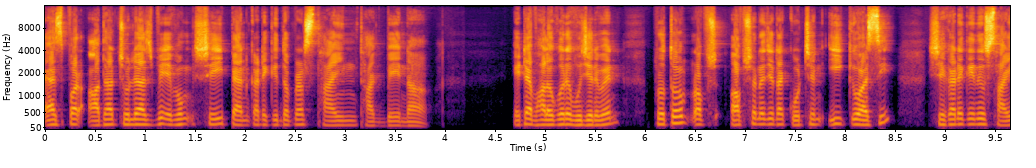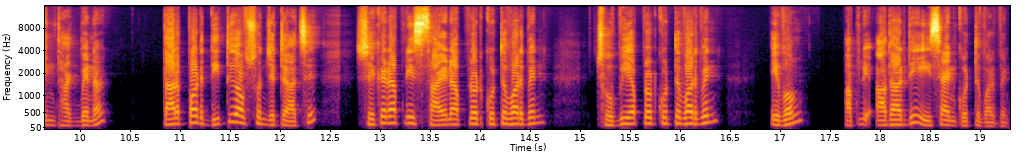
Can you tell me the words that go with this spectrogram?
অ্যাজ পার আধার চলে আসবে এবং সেই প্যান কার্ডে কিন্তু আপনার সাইন থাকবে না এটা ভালো করে বুঝে নেবেন প্রথম অপশ অপশনে যেটা করছেন ই-কেওয়াইসি সেখানে কিন্তু সাইন থাকবে না। তারপর দ্বিতীয় অপশন যেটা আছে সেখানে আপনি সাইন আপলোড করতে পারবেন, ছবি আপলোড করতে পারবেন এবং আপনি আধার দিয়ে ই-সাইন করতে পারবেন।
